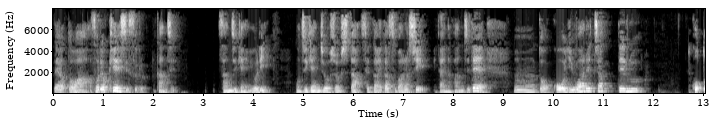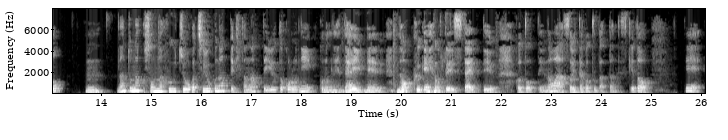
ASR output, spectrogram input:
で、あとは、それを軽視する感じ。三次元より、もう次元上昇した世界が素晴らしいみたいな感じで、うんと、こう言われちゃってることうん。なんとなくそんな風潮が強くなってきたなっていうところに、このね、題名の苦言を呈したいっていうことっていうのは、そういったことだったんですけど、で、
